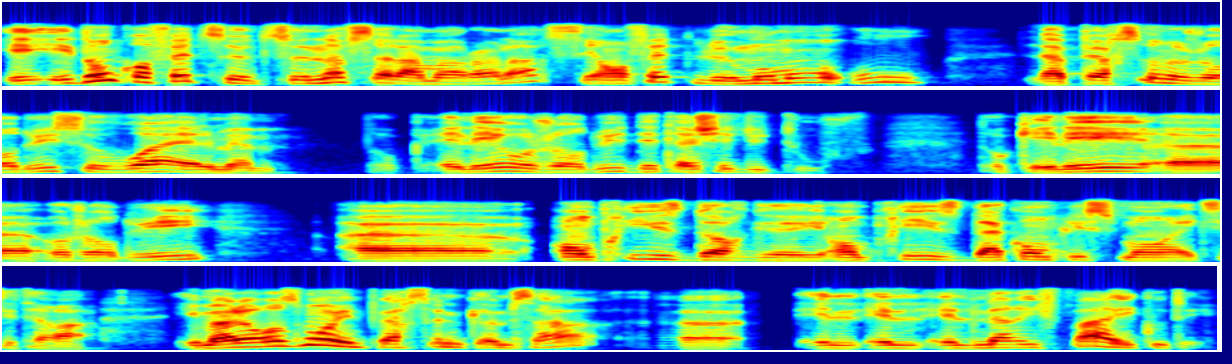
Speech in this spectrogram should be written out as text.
Et, donc, en fait, ce, ce Nafs là c'est en fait le moment où la personne aujourd'hui se voit elle-même. Donc, elle est aujourd'hui détachée du tout. Donc, elle est euh, aujourd'hui euh, en prise d'orgueil, en prise d'accomplissement, etc. Et malheureusement, une personne comme ça, euh, elle, n'arrive pas à écouter.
